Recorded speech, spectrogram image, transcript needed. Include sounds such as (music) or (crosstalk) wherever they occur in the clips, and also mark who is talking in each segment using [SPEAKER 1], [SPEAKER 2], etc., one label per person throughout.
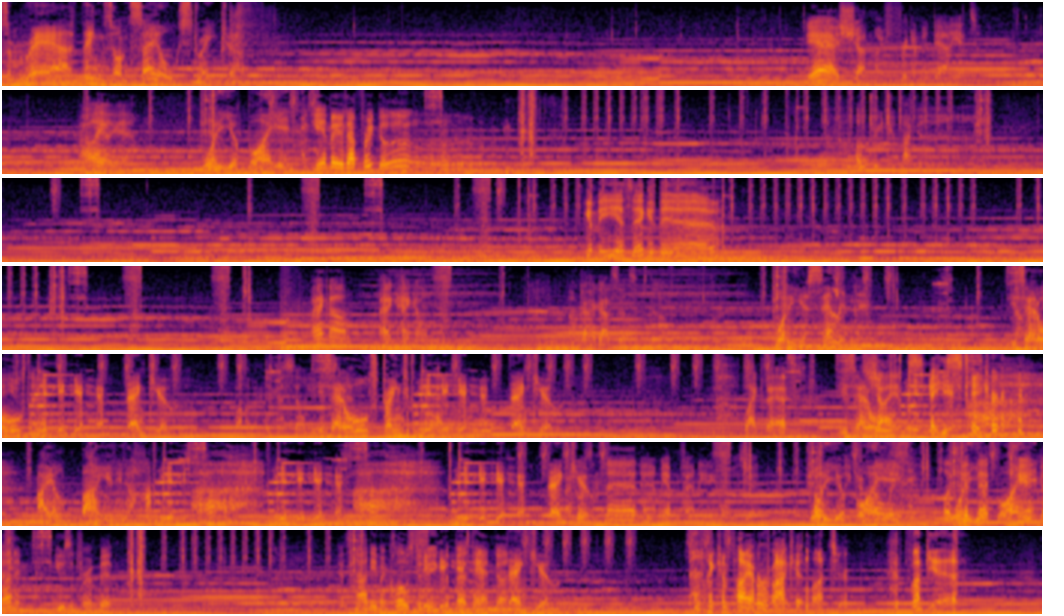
[SPEAKER 1] some rare things on sale, stranger.
[SPEAKER 2] Yeah, I shot my freaking medallions. Oh, hell yeah.
[SPEAKER 1] What are you buying?
[SPEAKER 2] Give me that free gun. A second then. Hang on. Hang hang on. Okay, I gotta sell some stuff.
[SPEAKER 1] What are you selling? Is that all? (laughs) Thank you.
[SPEAKER 2] Well, I'm just gonna sell you.
[SPEAKER 1] Is that all, stranger? (laughs) Thank you.
[SPEAKER 2] Black that.
[SPEAKER 1] Is that?
[SPEAKER 2] Giant space (laughs) taker.
[SPEAKER 1] I'll buy it in a hot. Ah. Ah. (laughs) Thank
[SPEAKER 2] Might
[SPEAKER 1] you.
[SPEAKER 2] as well sell that, and we haven't found any of those yet.
[SPEAKER 1] What are you buying?
[SPEAKER 2] Let's
[SPEAKER 1] What
[SPEAKER 2] get that
[SPEAKER 1] buying?
[SPEAKER 2] handgun and use it for a bit. It's not even close to being the best (laughs) handgun.
[SPEAKER 1] Thank you.
[SPEAKER 2] we can buy a rocket launcher. (laughs) Fuck yeah.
